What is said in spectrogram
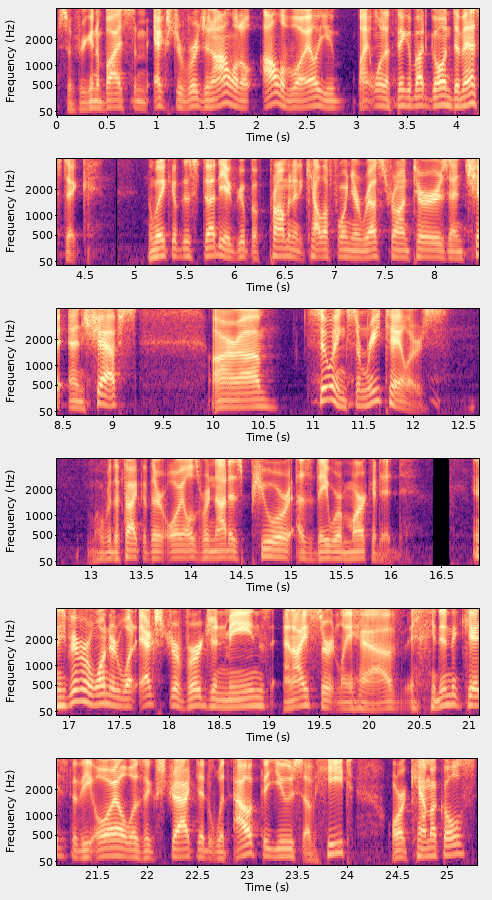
So, if you're going to buy some extra virgin olive oil, you might want to think about going domestic. In the wake of this study, a group of prominent California restaurateurs and, ch- and chefs are um, suing some retailers over the fact that their oils were not as pure as they were marketed. And if you've ever wondered what extra virgin means, and I certainly have, it indicates that the oil was extracted without the use of heat or chemicals.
